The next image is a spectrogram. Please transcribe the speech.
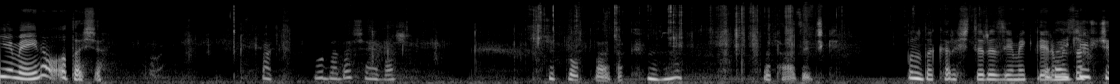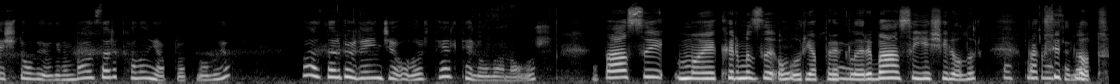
yemeğine o taşı. Bak burada da şey var. Süt lot var bak. Hı hı. Bu tazecik. Bunu da karıştırırız yemeklerimize. 2-3 çeşit oluyor günün. Bazıları kalın yapraklı oluyor. Bazıları böyle ince olur. Tel tel olan olur. Bazı m- kırmızı olur yaprakları, bazı yeşil olur. Bak, bu Bak sütlot.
